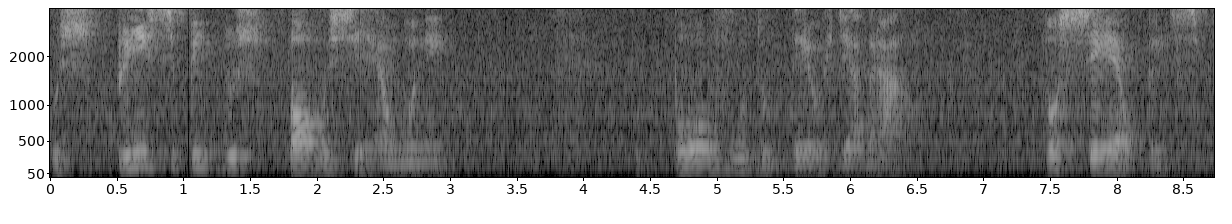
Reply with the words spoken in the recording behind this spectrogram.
Os príncipes dos povos se reúnem, o povo do Deus de Abraão. Você é o príncipe.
